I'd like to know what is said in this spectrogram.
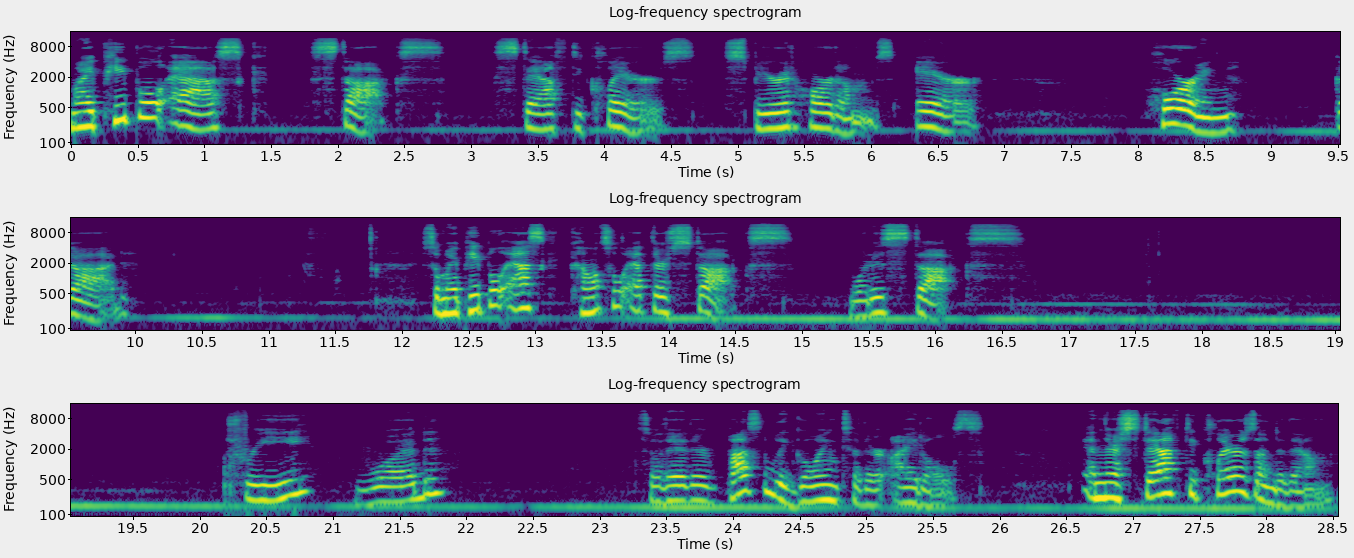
my people ask, stocks, staff declares, spirit whoredoms, air, whoring, God. So my people ask counsel at their stocks. What is stocks? Tree, wood. So they're, they're possibly going to their idols. And their staff declares unto them.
